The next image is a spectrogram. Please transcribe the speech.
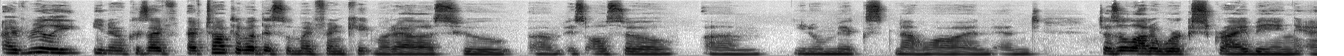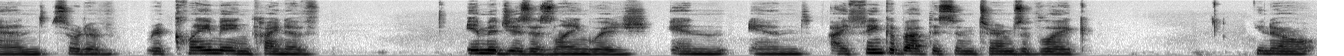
I really, you know, because I've I've talked about this with my friend Kate Morales, who um, is also, um, you know, mixed Nahua and and does a lot of work scribing and sort of reclaiming kind of images as language. And and I think about this in terms of like, you know,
